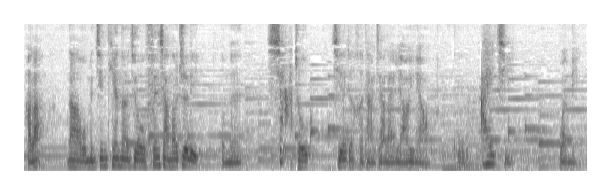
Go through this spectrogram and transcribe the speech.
好了，那我们今天呢就分享到这里，我们下周接着和大家来聊一聊古埃及。文明。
